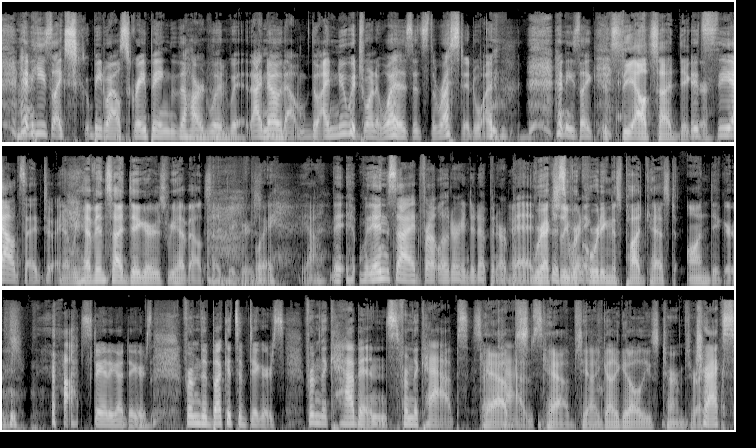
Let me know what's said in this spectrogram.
and he's like, sc- meanwhile, scraping the hardwood. Mm-hmm. With, I know mm-hmm. that. I knew which one it was. It's the rusted one. and he's like, It's the outside digger. it's the outside toy. yeah, we have inside diggers. We have outside diggers. Boy, yeah. The, the inside front loader ended up in our bed. We're actually morning. recording this podcast on diggers. standing on diggers. From the buckets of diggers. From the cabins. From the cabs. Sorry, cabs, cabs. Yeah, I got to get all these terms right. tracks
